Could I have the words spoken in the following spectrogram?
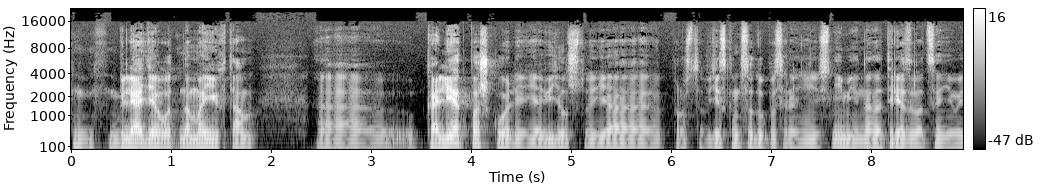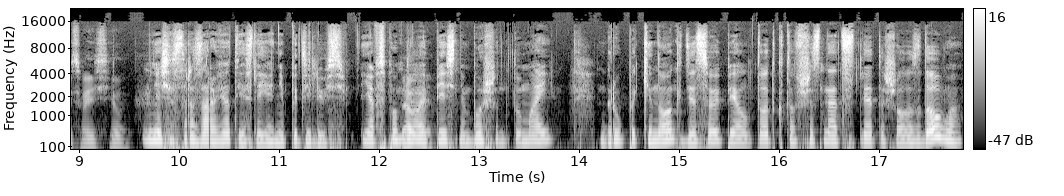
глядя вот на моих там коллег по школе, я видел, что я просто в детском саду по сравнению с ними, надо трезво оценивать свои силы. Меня сейчас разорвет, если я не поделюсь. Я вспомнила Давай. песню «Бошен Тумай» группы «Кино», где Сой пел «Тот, кто в 16 лет ушел из дома,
